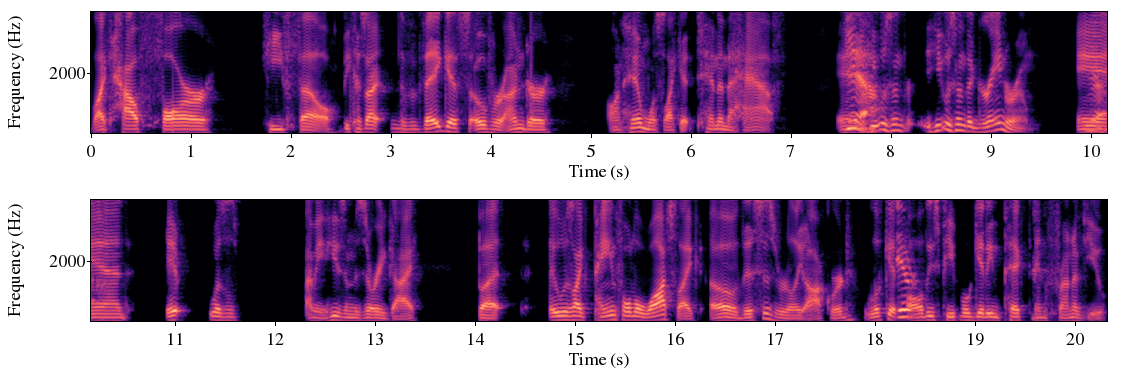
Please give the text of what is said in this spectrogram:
like how far he fell because I the Vegas over under on him was like at 10 and a half. And yeah. he was in he was in the green room and yeah. it was I mean, he's a Missouri guy, but it was like painful to watch like, oh, this is really awkward. Look at it, all these people getting picked in front of you.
